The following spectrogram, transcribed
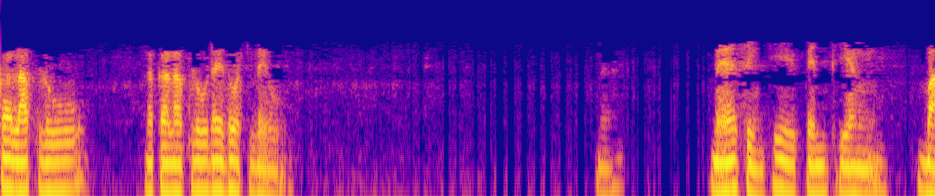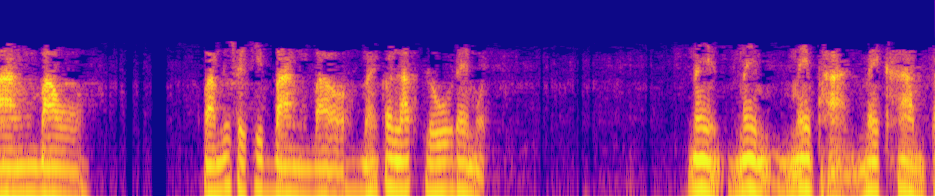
ก็รับรู้ แล้วก็รับรู้ได้รวดเร็วแม้สิ่งที่เป็นเพียงบางเบา ความรู้สึกที่บางเบา มันก็รับรู้ได้หมด ไม่ไม่ไม่ผ่านไม่ข้ามไป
